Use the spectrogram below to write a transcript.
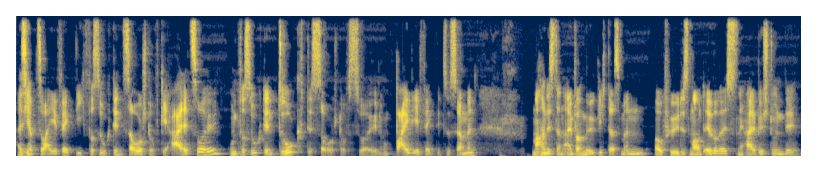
Also ich habe zwei Effekte. Ich versuche den Sauerstoffgehalt zu erhöhen und versuche den Druck des Sauerstoffs zu erhöhen. Und beide Effekte zusammen machen es dann einfach möglich, dass man auf Höhe des Mount Everest eine halbe Stunde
